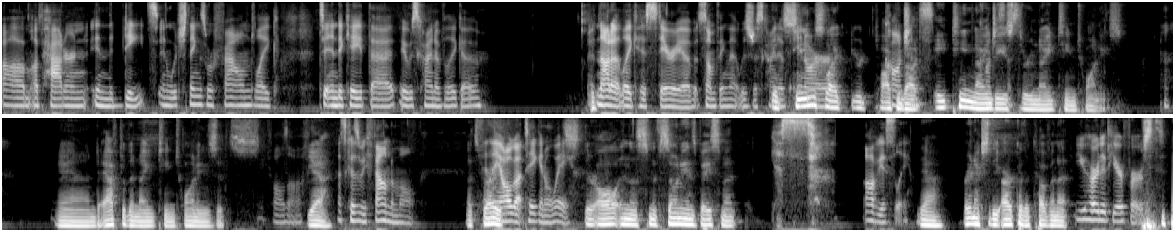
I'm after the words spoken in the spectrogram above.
um, a pattern in the dates in which things were found, like to indicate that it was kind of like a not a like hysteria, but something that was just kind it of seems like you're talking about 1890s through 1920s. And after the 1920s, it's, falls off. yeah, That's because we found them all, that's and right. they all got taken away. They're all in the Smithsonian's basement. Yes, obviously. Yeah, right next to the Ark of the Covenant. You heard it here first.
